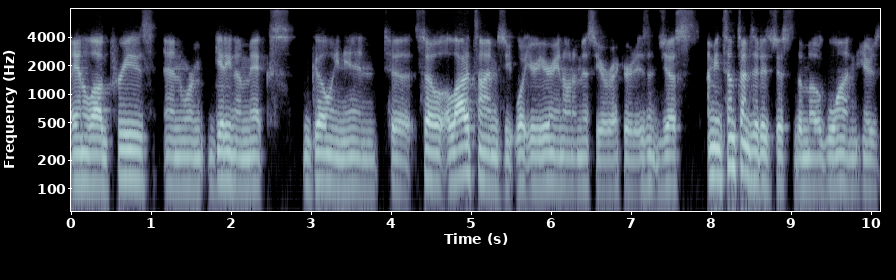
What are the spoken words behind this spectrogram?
analog pre's and we're getting a mix going in to so a lot of times what you're hearing on a missio record isn't just i mean sometimes it is just the moog one. Here's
